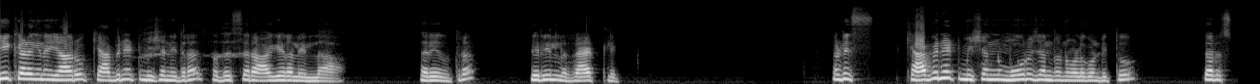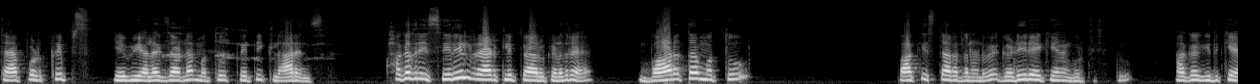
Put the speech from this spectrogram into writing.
ಈ ಕೆಳಗಿನ ಯಾರು ಕ್ಯಾಬಿನೆಟ್ ಮಿಷನ್ ಇದರ ಸದಸ್ಯರಾಗಿರಲಿಲ್ಲ? ಸರಿಯಾದ ಉತ್ತರ, ಸಿರಿಲ್ ರ್ಯಾಟ್ಲಿಪ್ ನೋಡಿ ಕ್ಯಾಬಿನೆಟ್ ಮಿಷನ್ ಮೂರು ಜನರನ್ನು ಒಳಗೊಂಡಿತ್ತು. Sir Stafford Cripps, A V Alexander ಮತ್ತು ಕ್ರೆತಿಕ್ ಲಾರೆನ್ಸ್ ಹಾಗಾದರೆ ಈ ಸಿರಿಲ್ ರ್ಯಾಡ್ ಕ್ಲಿಪ್ ಯಾರು ಕೇಳಿದ್ರೆ, ಭಾರತ ಮತ್ತು ಪಾಕಿಸ್ತಾನದ ನಡುವೆ ಗಡಿ ರೇಖೆಯನ್ನು ಗುರುತಿಸಿದ್ದು ಹಾಗಾಗಿ ಇದಕ್ಕೆ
